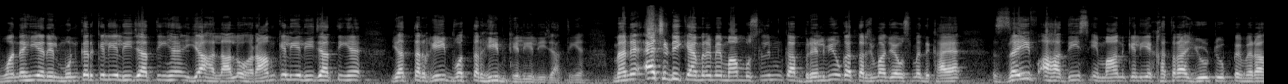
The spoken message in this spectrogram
نہیں انل منکر کے لیے لی جاتی ہیں، یا حلال و حرام کے لیے لی جاتی ہیں، یا ترغیب و ترغیب کے لیے لی جاتی ہیں۔ میں نے ایچ ڈی کیمرے میں امام مسلم کا بریلویوں کا ترجمہ جو ہے اس میں دکھایا ہے۔ ضعیف احادیث ایمان کے لیے خطرہ یوٹیوب پہ میرا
